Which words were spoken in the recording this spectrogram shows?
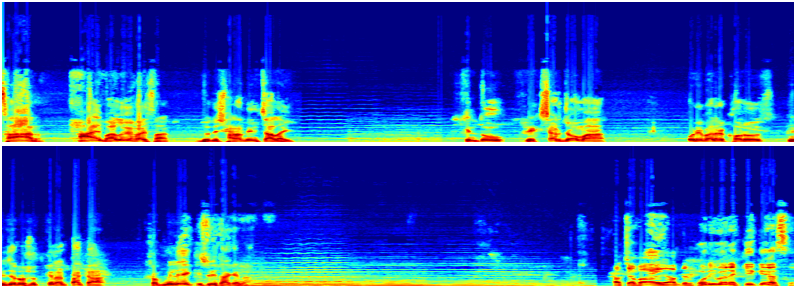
স্যার আয় ভালোই হয় স্যার যদি সারাদিন চালাই। কিন্তু রিক্সার জমা পরিবারের খরচ নিজের ওষুধ কেনার টাকা সব মিলিয়ে কিছুই থাকে না। আচ্ছা ভাই আপনার পরিবারে কে কে আছে?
